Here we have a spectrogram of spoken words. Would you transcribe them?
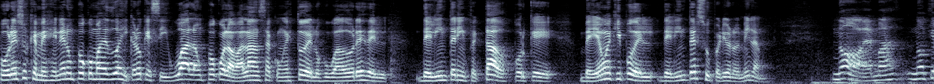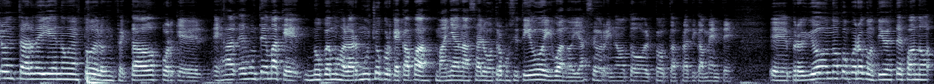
por eso es que me genera un poco más de dudas y creo que se iguala un poco la balanza con esto de los jugadores del, del Inter infectados, porque veía un equipo del, del Inter superior al Milan. No, además no quiero entrar de lleno en esto de los infectados porque es, es un tema que no podemos hablar mucho porque capaz mañana sale otro positivo y bueno, ya se arruinó todo el podcast prácticamente. Eh, pero yo no concuerdo contigo, Estefano.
